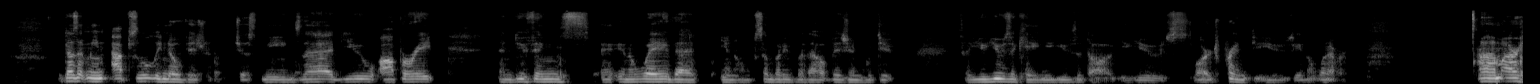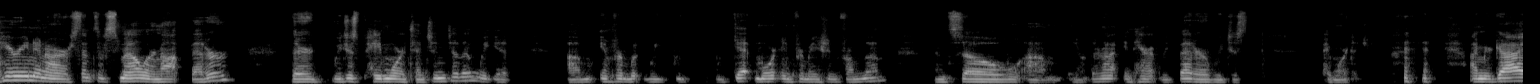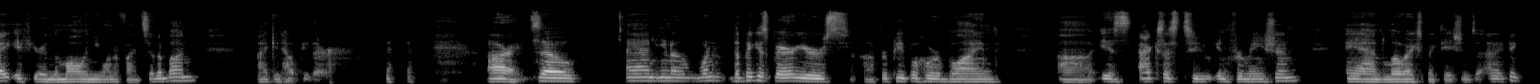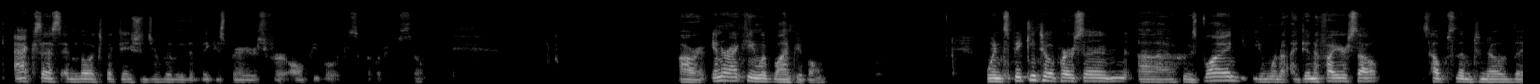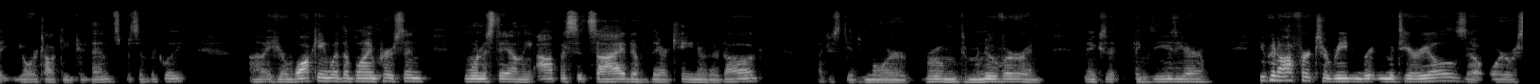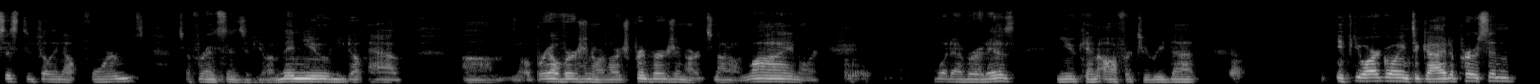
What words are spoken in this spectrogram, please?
It doesn't mean absolutely no vision. It just means that you operate and do things in a way that you know somebody without vision would do. So you use a cane, you use a dog, you use large print, you use you know whatever. Um, our hearing and our sense of smell are not better. They're we just pay more attention to them. We get um, inform we, we get more information from them, and so um, you know they're not inherently better. We just pay more attention. I'm your guy. If you're in the mall and you want to find Cinnabon, I can help you there. All right. So, and you know, one of the biggest barriers uh, for people who are blind uh, is access to information and low expectations. And I think access and low expectations are really the biggest barriers for all people with disabilities. So, all right, interacting with blind people. When speaking to a person uh, who's blind, you want to identify yourself. This helps them to know that you're talking to them specifically. Uh, if you're walking with a blind person, you want to stay on the opposite side of their cane or their dog. That just gives more room to maneuver and makes it things easier. You can offer to read written materials uh, or assist in filling out forms. So, for instance, if you have a menu and you don't have um, you know, a braille version or a large print version, or it's not online, or whatever it is, you can offer to read that. If you are going to guide a person,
